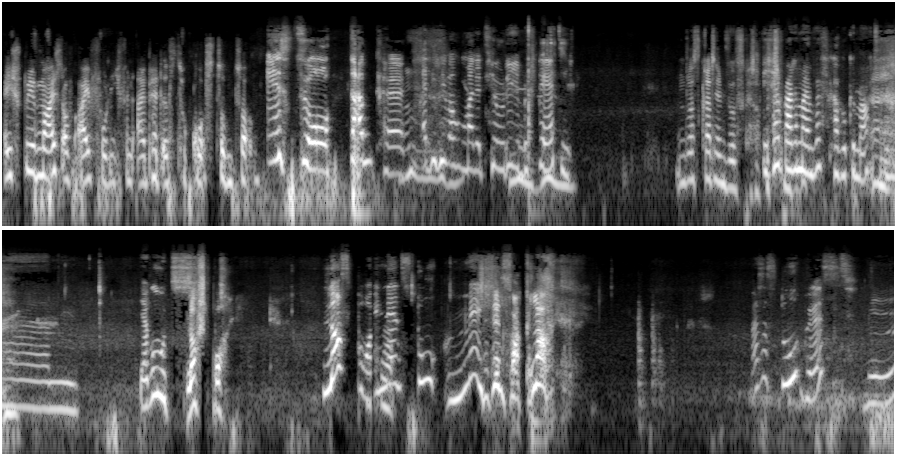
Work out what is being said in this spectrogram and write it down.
Ich spiele meist auf iPhone. Ich finde iPad ist zu groß zum Zocken. Ist so. Danke. Hätte ich lieber meine Theorien bestätigt. Und du hast gerade den Würfel Ich habe gerade meinen Würfel kaputt gemacht. ähm, ja gut. Lost Boy. Lost Boy Ja. nennst du Sie mich. sind verklagt. Was es du bist? Nö.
